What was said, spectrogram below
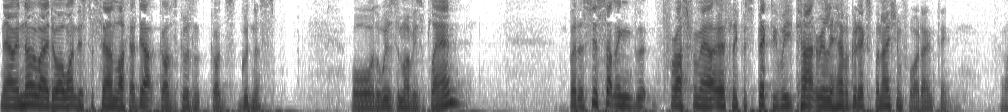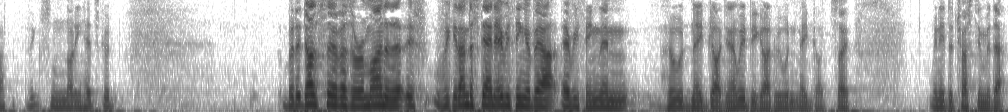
now in no way do I want this to sound like I doubt God's God's goodness or the wisdom of His plan. But it's just something that, for us, from our earthly perspective, we can't really have a good explanation for. I don't think. And I think some nodding heads good. But it does serve as a reminder that if, we could understand everything about everything, then who would need God? You know, we'd be God. We wouldn't need God. So we need to trust Him with that.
